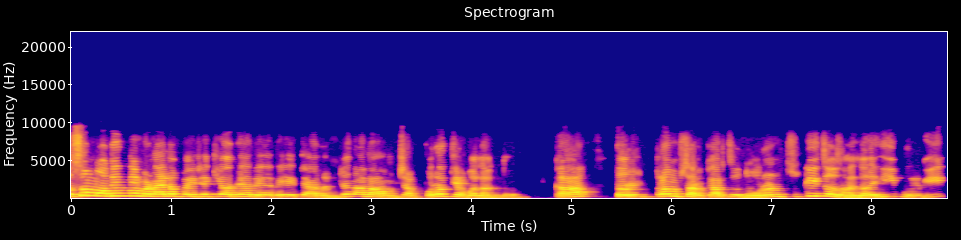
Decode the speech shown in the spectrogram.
तसं मोदींनी म्हणायला पाहिजे, की "अरे, अरे, अरे! त्या रंजनाला आमच्या परत यावं लागलं." का? तर ट्रम्प सरकारचं धोरण चुकीचं झालं. ही मुलगी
